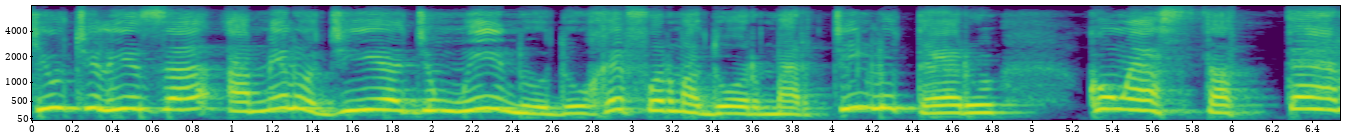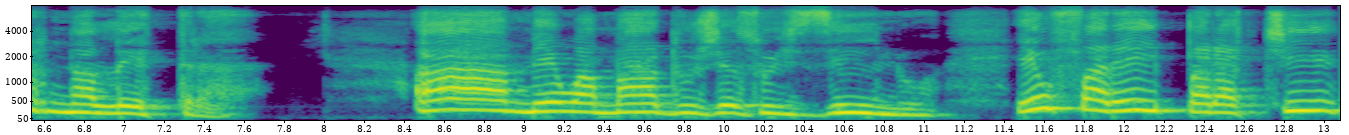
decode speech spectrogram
que utiliza a melodia de um hino do reformador Martim Lutero com esta terna letra. Ah, meu amado Jesusinho, eu farei para ti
